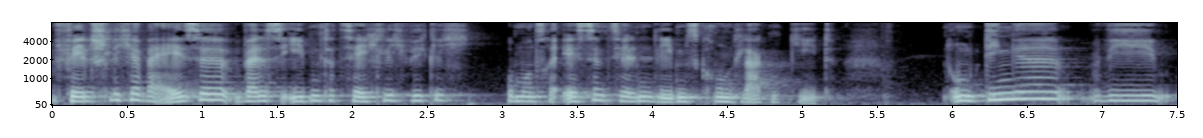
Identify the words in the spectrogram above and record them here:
Fälschlicherweise, weil es eben tatsächlich wirklich um unsere essentiellen Lebensgrundlagen geht. Um Dinge wie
